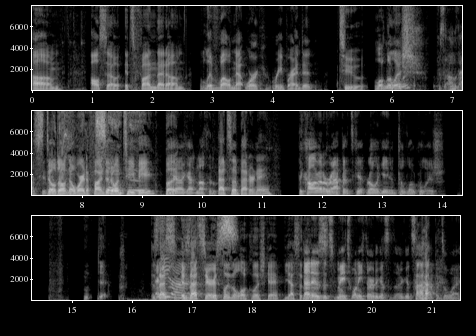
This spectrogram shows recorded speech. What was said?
um, also, it's fun that um, Live Well Network rebranded to Localish. Localish? Oh, that's Still that don't know where to find it So on TV, but yeah, I got nothing. that's a better name. The Colorado Rapids get relegated to local-ish. yeah. Is Any, that uh, is that seriously the localish game? Yes, it is. That is. It's May 23rd against the, against the Rapids away.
